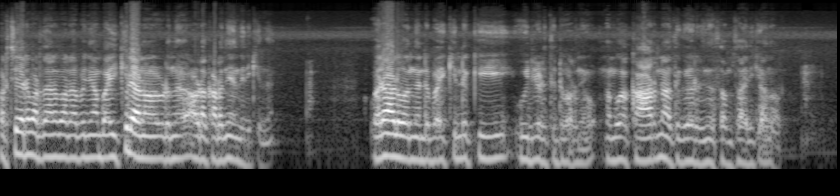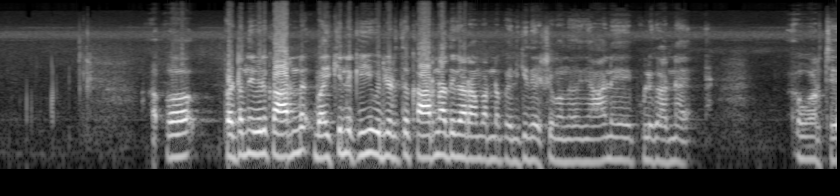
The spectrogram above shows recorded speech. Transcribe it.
കുറച്ച് നേരം വർത്തമാനം പറഞ്ഞപ്പോൾ ഞാൻ ബൈക്കിലാണ് അവിടുന്ന് അവിടെ കടന്നു ചെന്നിരിക്കുന്നത്. ഒരാൾ വന്ന് എന്റെ ബൈക്കിന്റെ കീ ഊരിയെടുത്തിട്ട് പറഞ്ഞു നമുക്ക് ആ കാറിനകത്ത് കയറി ഇരുന്ന് സംസാരിക്കാമെന്ന് പറഞ്ഞു. അപ്പോൾ പെട്ടെന്ന് ഇവർ കാറിന്റെ ബൈക്കിന്റെ കീ ഊരിയെടുത്ത് കാറിനകത്ത് കയറാൻ പറഞ്ഞപ്പോൾ എനിക്ക് ദേഷ്യം വന്നത് ഞാൻ ഈ പുള്ളിക്കാരനെ കുറച്ച്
